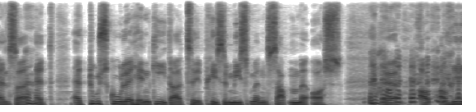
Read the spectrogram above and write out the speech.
Altså, uh-huh. at, at du skulle hengive dig til pessimismen sammen med os. uh, og og vi,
